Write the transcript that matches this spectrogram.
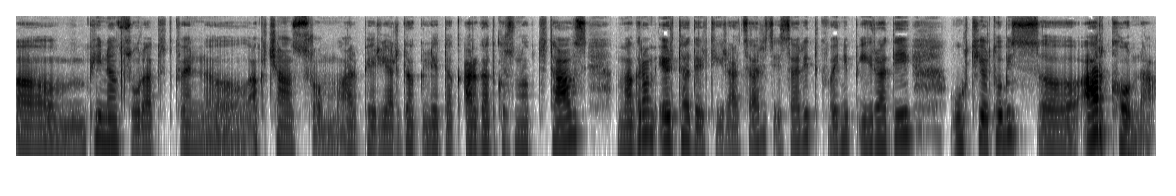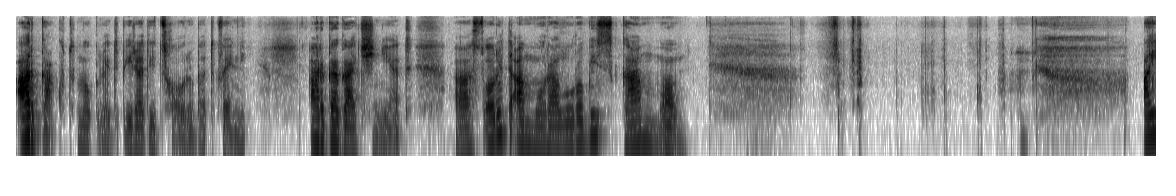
აა ფინანსურად თქვენ აქ ჩანს რომ არაფერი არ გაკლიათ და კარგად გზნობთ თავს, მაგრამ ერთადერთი რაც არის, ეს არის თქვენი პირადი ურთიერთობის არ ქონა, არ გაქვთ მოკლედ პირადი ცხოვრება თქვენი. არ გაგაჩნიათ. სწორედ ამ მორალურობის გამო. აი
